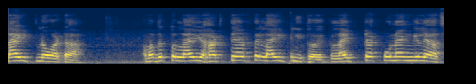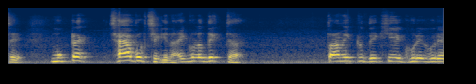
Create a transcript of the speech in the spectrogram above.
লাইট নেওয়াটা আমাদের তো লাইট হাঁটতে হাঁটতে লাইট নিতে হয়। লাইটটা কোন অ্যাঙ্গেলে আছে? মুখটা ছায়া পড়ছে কিনা? এগুলো দেখতে হয়। তো আমি একটু দেখিয়ে ঘুরে ঘুরে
